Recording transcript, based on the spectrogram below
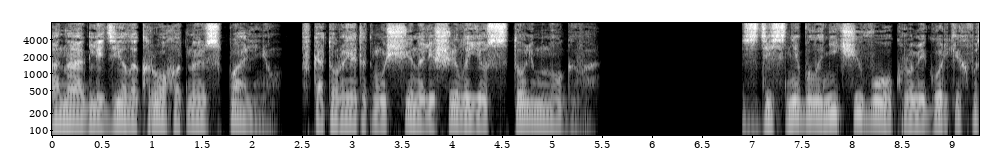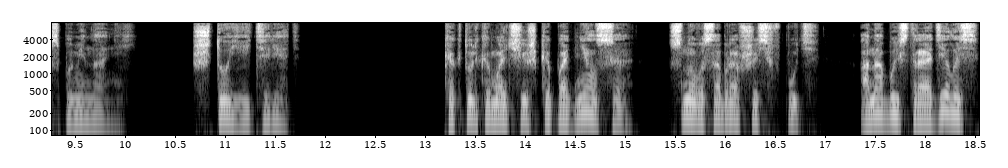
Она оглядела крохотную спальню, в которой этот мужчина лишил ее столь многого. Здесь не было ничего, кроме горьких воспоминаний. Что ей терять? Как только мальчишка поднялся, снова собравшись в путь, она быстро оделась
